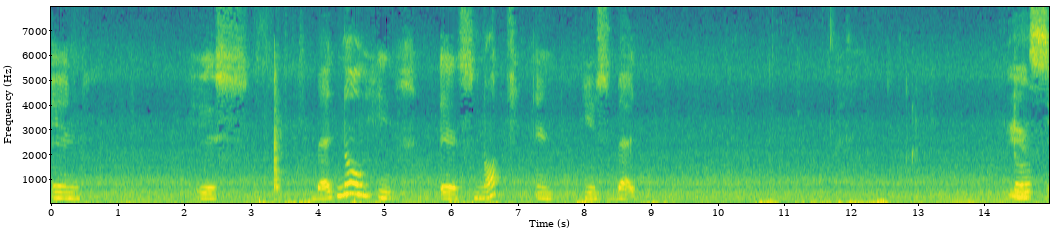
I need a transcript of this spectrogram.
in his bed. No, he is not in his bed. Is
